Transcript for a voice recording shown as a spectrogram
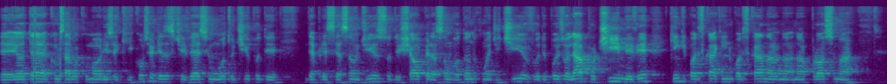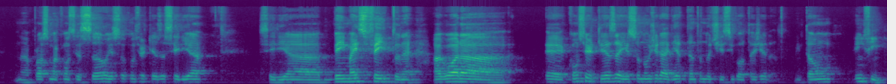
é, eu até conversava com o Maurício aqui, com certeza se tivesse um outro tipo de, de apreciação disso, deixar a operação rodando com aditivo, depois olhar para o time, ver quem que pode ficar, quem não pode ficar na, na, na, próxima na próxima concessão, isso com certeza seria seria bem mais feito, né? Agora, é, com certeza isso não geraria tanta notícia igual está gerando. Então, enfim,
